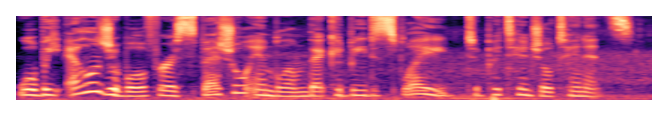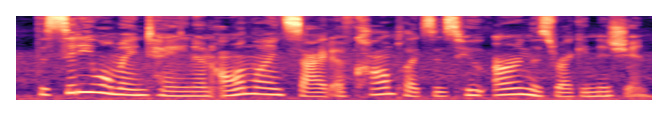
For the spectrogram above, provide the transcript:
will be eligible for a special emblem that could be displayed to potential tenants. The city will maintain an online site of complexes who earn this recognition.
